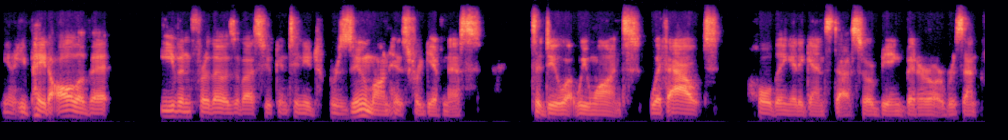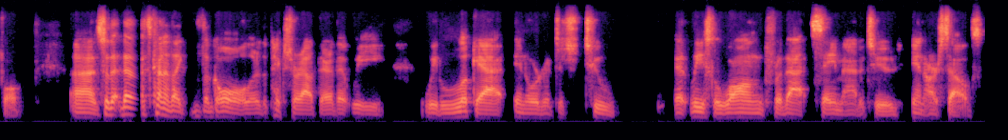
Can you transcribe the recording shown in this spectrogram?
You know he paid all of it even for those of us who continue to presume on his forgiveness to do what we want without holding it against us or being bitter or resentful. Uh, so that, that's kind of like the goal or the picture out there that we we look at in order to to at least long for that same attitude in ourselves.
